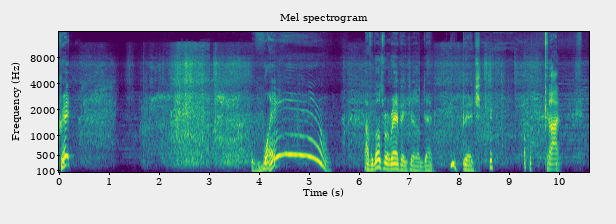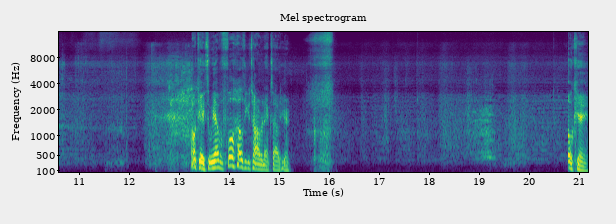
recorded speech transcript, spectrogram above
Crit. Wow. Now, if it goes for a rampage I'm dead. You bitch. oh, God. Okay, so we have a full health Utarinex out here. Okay.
